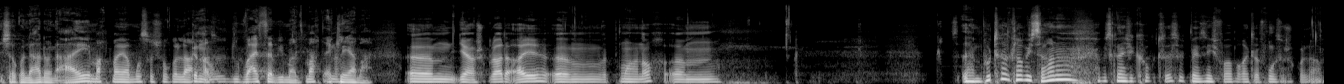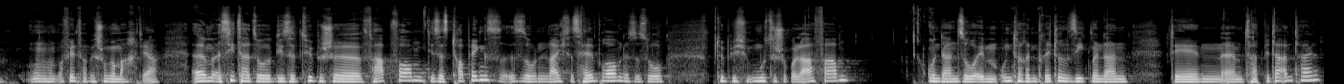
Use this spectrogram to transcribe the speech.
Schokolade und Ei macht man ja Mousse au Schokolade. Genau. Also du weißt ja, wie man es macht. Erklär mal. Ähm, ja, Schokolade, Ei, ähm, was machen wir noch? Ähm, ähm, Butter, glaube ich, Sahne. Habe jetzt gar nicht geguckt. Das wird mir jetzt nicht vorbereitet auf Mousse Schokolade. Ähm, auf jeden Fall habe ich schon gemacht, ja. Ähm, es sieht halt so diese typische Farbform dieses Toppings. ist so ein leichtes Hellbraun. Das ist so typisch Mousse Schokoladfarben. Und dann so im unteren Drittel sieht man dann den ähm, Zartbitteranteil.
